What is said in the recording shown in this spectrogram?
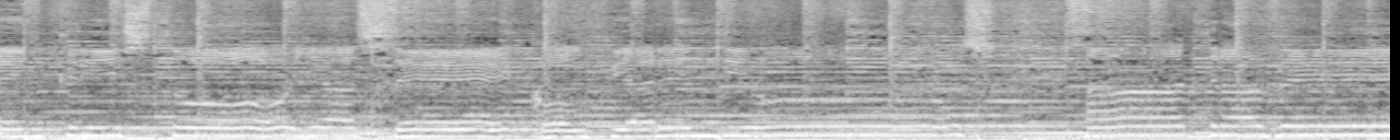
en Cristo ya sé confiar en Dios a través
